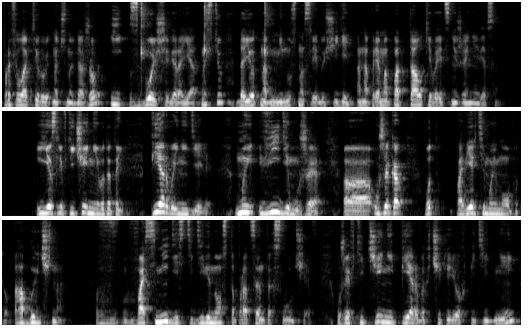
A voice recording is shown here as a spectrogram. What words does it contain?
профилактирует ночной дожор и с большей вероятностью дает нам минус на следующий день. Она прямо подталкивает снижение веса. И если в течение вот этой первой недели мы видим уже, э, уже как, вот поверьте моему опыту, обычно в 80-90% случаев уже в течение первых 4-5 дней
